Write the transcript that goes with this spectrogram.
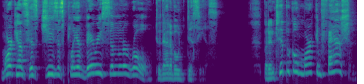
Mark has his Jesus play a very similar role to that of Odysseus. But in typical Markan fashion,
